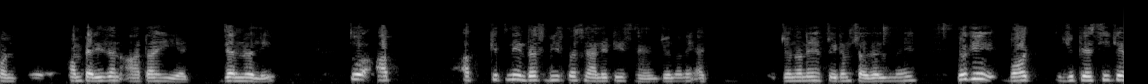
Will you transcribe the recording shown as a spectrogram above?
कंपैरिजन आता ही है जनरली तो आप अब कितने दस बीस पर्सनालिटीज हैं जिन्होंने जिन्होंने फ्रीडम स्ट्रगल में जो कि बहुत यूपीएससी के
